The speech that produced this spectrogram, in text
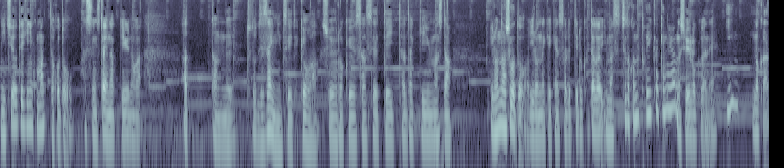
日常的に困ったことを発信したいなっていうのがあったんでちょっとデザインについて今日は収録させていただきました。いろんなお仕事いろんな経験されてる方がいます。ちょっとこの問いかけのような収録がねいいのか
